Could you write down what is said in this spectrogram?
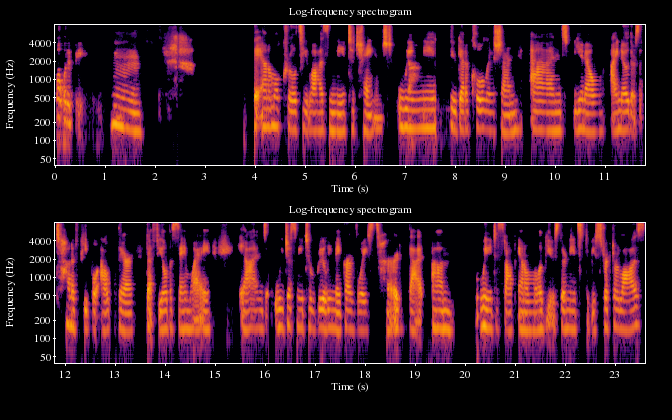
what would it be? Hmm the animal cruelty laws need to change. We yeah. need to get a coalition. And, you know, I know there's a ton of people out there that feel the same way. And we just need to really make our voice heard that um, we need to stop animal abuse. There needs to be stricter laws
